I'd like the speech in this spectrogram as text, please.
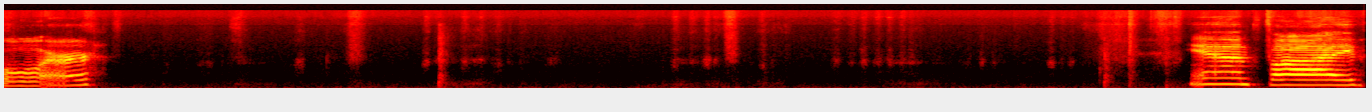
four, and five.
